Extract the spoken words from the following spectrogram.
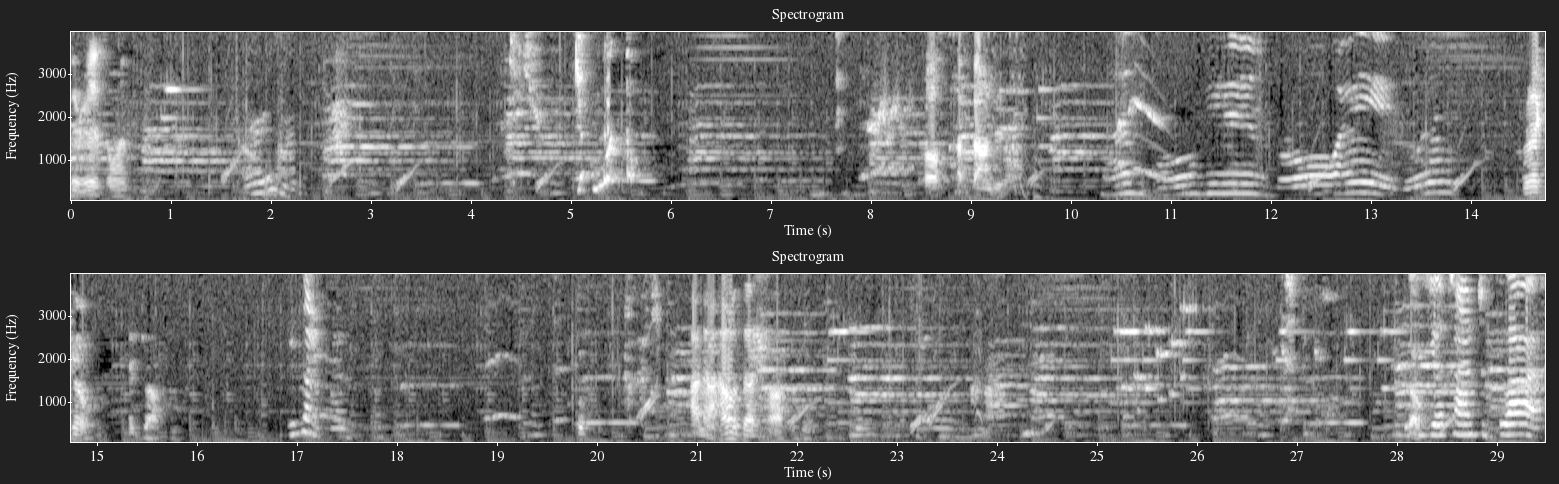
There is one. Where is it? Get, what the? Oh, I found it. Let's go here, bro. Hey, bro. Where'd I go? It dropped. He's gonna find it. Ah, now how is that possible? This Go. is your time to fly.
